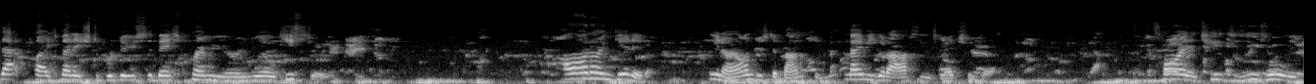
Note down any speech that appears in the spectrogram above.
that place managed to produce the best premiere in world history. Oh, I don't get it. You know, I'm just a bumpkin. Maybe you got to ask the intellectual guy. Trying the chips as usual. It,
